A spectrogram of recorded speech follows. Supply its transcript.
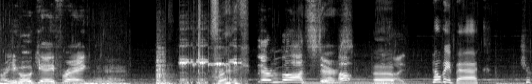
Are you okay, Frank? Frank. They're monsters. Oh, he Uh, died. He'll be back. You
